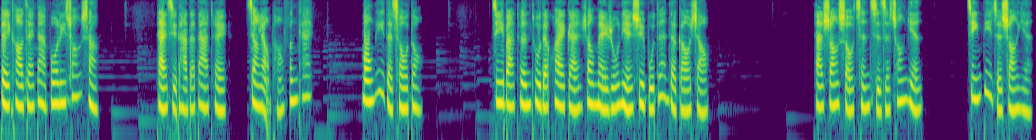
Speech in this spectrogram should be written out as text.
背靠在大玻璃窗上，抬起他的大腿向两旁分开，猛力的抽动。鸡巴吞吐的快感让美如连续不断的高潮。他双手撑持着窗沿。紧闭着双眼，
